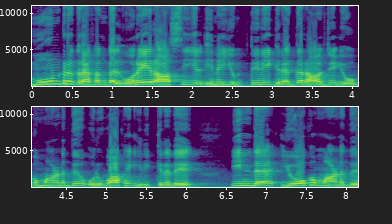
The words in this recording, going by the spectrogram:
மூன்று கிரகங்கள் ஒரே ராசியில் இணையும் திரி கிரக ராஜ யோகமானது உருவாக இருக்கிறது. இந்த யோகமானது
